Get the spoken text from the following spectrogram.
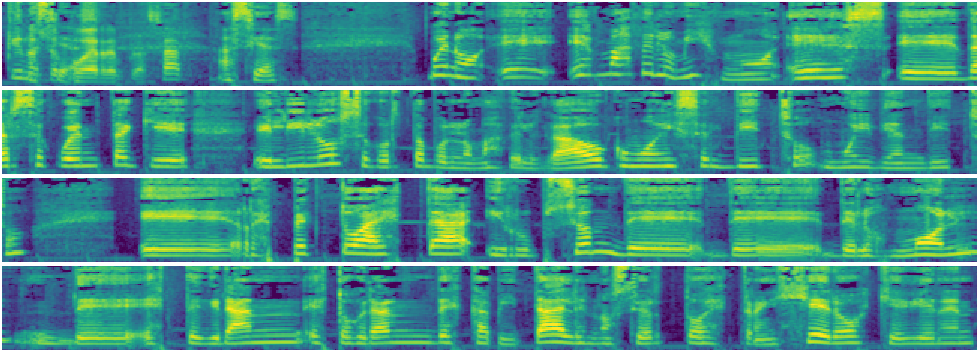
que no Así se es. puede reemplazar. Así es. Bueno, eh, es más de lo mismo, es eh, darse cuenta que el hilo se corta por lo más delgado, como dice el dicho, muy bien dicho, eh, respecto a esta irrupción de, de, de los malls, de este gran, estos grandes capitales, ¿no es cierto?, extranjeros que vienen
